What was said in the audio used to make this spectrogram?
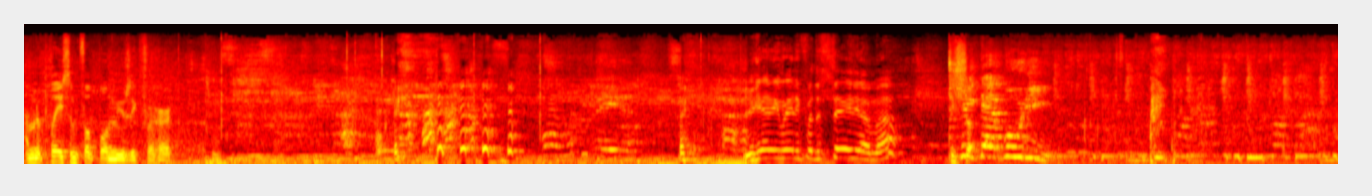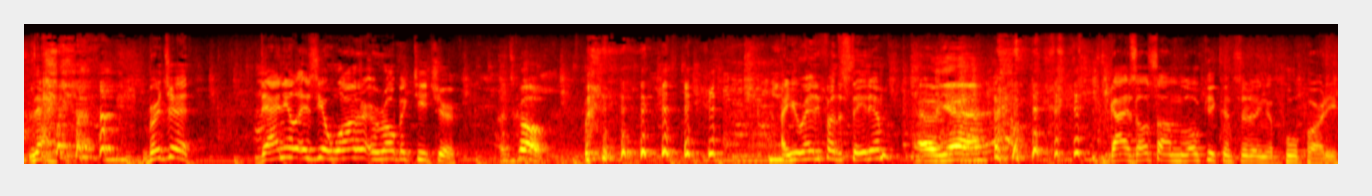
I'm gonna play some football music for her. You're getting ready for the stadium, huh? Shake that booty! Bridget, Daniel is your water aerobic teacher. Let's go. Are you ready for the stadium? Hell yeah. Guys, also I'm low-key considering a pool party.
